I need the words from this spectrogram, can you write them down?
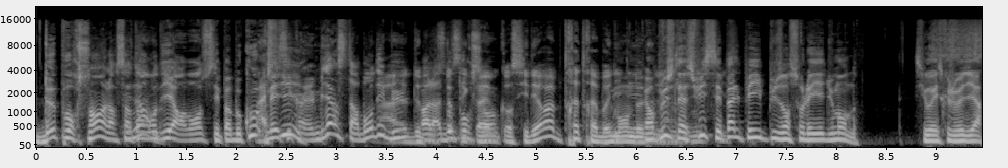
2%, alors certains Énorme. vont dire, bon, c'est pas beaucoup, Ah, mais si. c'est quand même bien, c'est un bon Ah, début. 2%, voilà, c'est quand même 2%. considérable. Très très bonne idée. Et en plus, la Suisse, c'est pas le pays le plus ensoleillé du monde. Si vous voyez ce que je veux dire.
